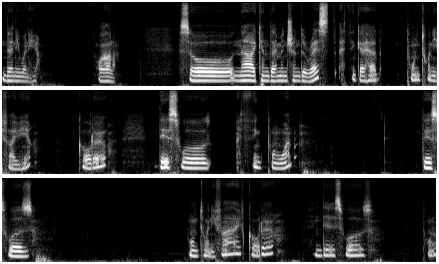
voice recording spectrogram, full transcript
Then he went here. Voila. So now I can dimension the rest. I think I had 0.25 here, quarter. This was, I think, 0.1. This was 0.25 quarter, and this was 0.05.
